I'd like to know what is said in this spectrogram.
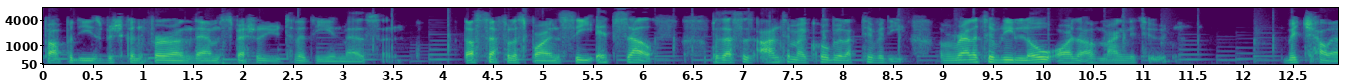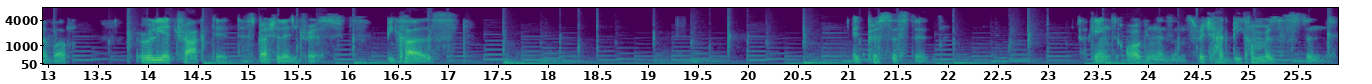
properties which confer on them special utility in medicine. Thus, cephalosporin C itself possesses antimicrobial activity of a relatively low order of magnitude, which, however, early attracted special interest because it persisted against organisms which had become resistant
